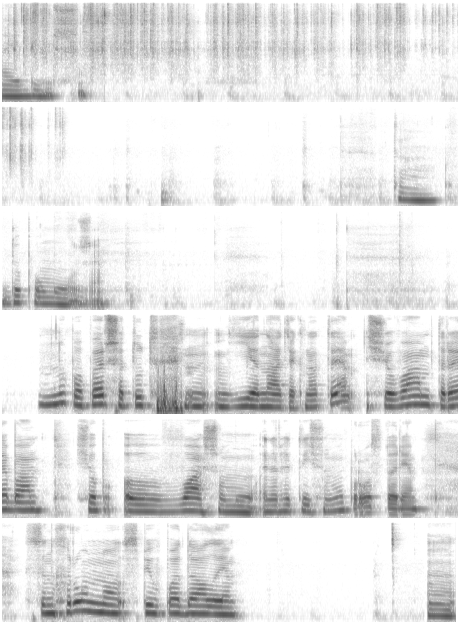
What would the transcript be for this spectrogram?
найбільше. Так, допоможе. Ну, по-перше, тут є натяк на те, що вам треба, щоб е, в вашому енергетичному просторі синхронно співпадали, е,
